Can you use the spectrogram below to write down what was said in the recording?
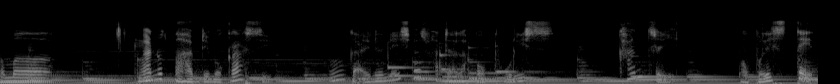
menganut paham demokrasi. Enggak, Indonesia adalah populis country, populis state.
